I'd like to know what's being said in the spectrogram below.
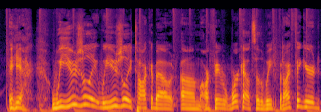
Yeah, we usually we usually talk about um, our favorite workouts of the week, but I figured,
